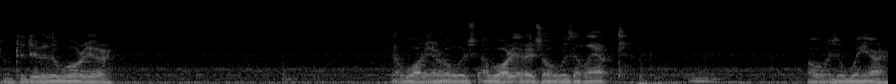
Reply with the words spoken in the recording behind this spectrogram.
something to do with a warrior. A warrior always a warrior is always alert, Mm. always aware.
